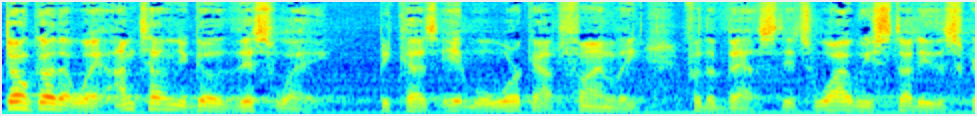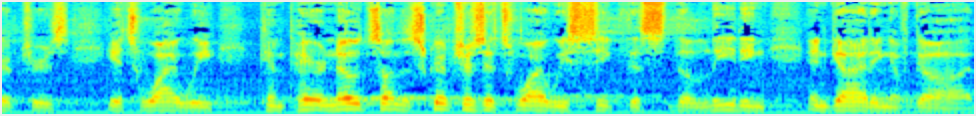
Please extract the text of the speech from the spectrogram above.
Don't go that way. I'm telling you, go this way because it will work out finally for the best. It's why we study the scriptures. It's why we compare notes on the scriptures. It's why we seek this, the leading and guiding of God.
